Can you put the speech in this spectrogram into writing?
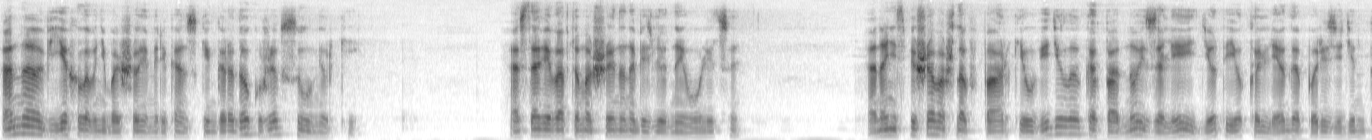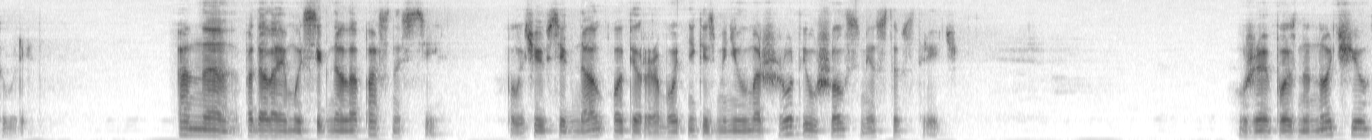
Она въехала в небольшой американский городок уже в сумерки. Оставив автомашину на безлюдной улице, она не спеша вошла в парк и увидела, как по одной из аллей идет ее коллега по резидентуре. Анна подала ему сигнал опасности. Получив сигнал, оперработник изменил маршрут и ушел с места встречи. Уже поздно ночью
